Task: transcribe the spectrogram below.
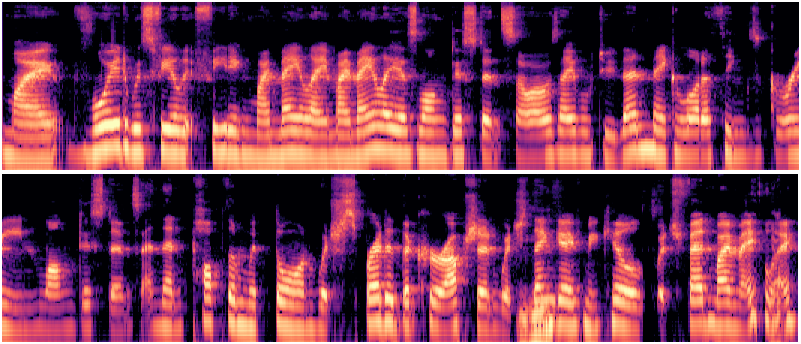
my void was feel feeding my melee. My melee is long distance, so I was able to then make a lot of things green long distance, and then pop them with thorn, which spreaded the corruption, which then Mhm. gave me kills, which fed my melee.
